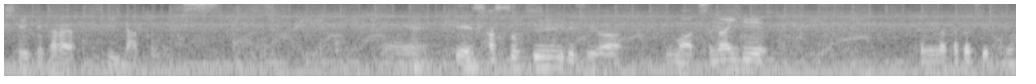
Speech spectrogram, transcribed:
していけたらいいなと思います、で早速ですが今つないでこんな形ですね、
